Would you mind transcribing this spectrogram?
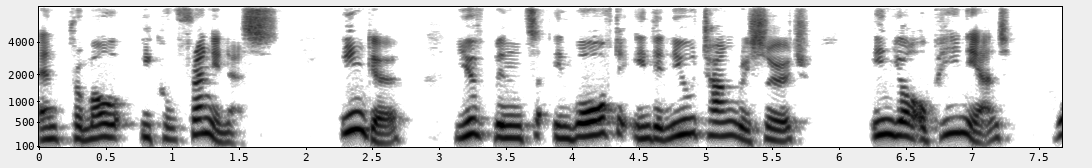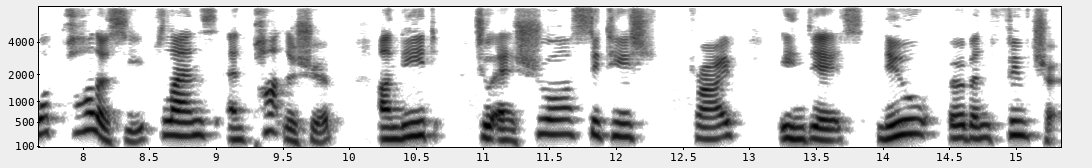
and promote eco-friendliness. Inge, you've been involved in the new town research. In your opinion, what policy, plans, and partnership are needed to ensure cities thrive in this new urban future?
